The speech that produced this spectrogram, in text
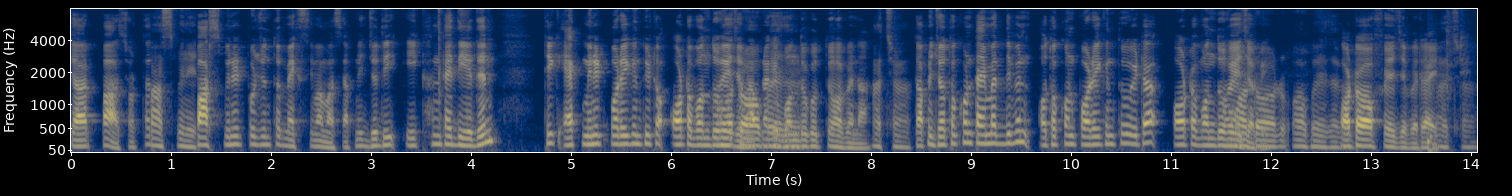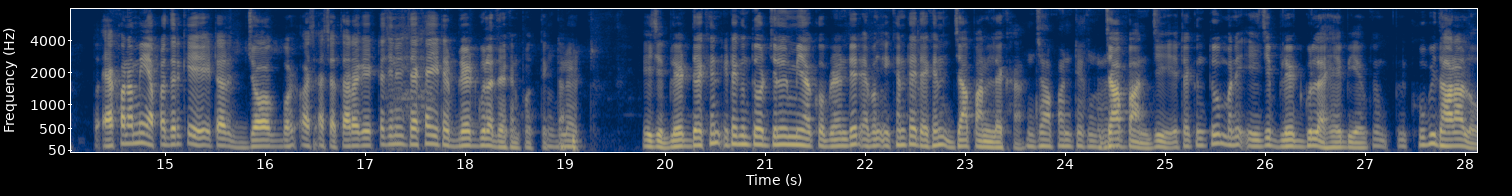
চার পাঁচ অর্থাৎ পাঁচ মিনিট। পাঁচ মিনিট পর্যন্ত ম্যাক্সিমাম আছে। আপনি যদি এইখানটায় দিয়ে দেন ঠিক এক মিনিট পরেই কিন্তু এটা অটো বন্ধ হয়ে যাবে আপনাকে বন্ধ করতে হবে না। আচ্ছা। তো আপনি যতক্ষণ টাইমার দিবেন অতক্ষণ পরে কিন্তু এটা অটো বন্ধ হয়ে অটো যাবে। অফ হয়ে যাবে। অটো অফ হয়ে যাবে রাইট আচ্ছা। তো এখন আমি আপনাদেরকে এটার জগ আচ্ছা, আচ্ছা তার আগে একটা জিনিস দেখাই এটার ব্লেডগুলো দেখেন প্রত্যেকটা। ব্লেড এই যে ব্লেড দেখেন এটা কিন্তু অরিজিনাল মিয়াকো ব্র্যান্ডের এবং এখানটায় দেখেন জাপান লেখা। জাপান টেকনোলজি জাপান জি এটা কিন্তু মানে এই যে ব্লেডগুলো হেভি খুবই ধারালো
